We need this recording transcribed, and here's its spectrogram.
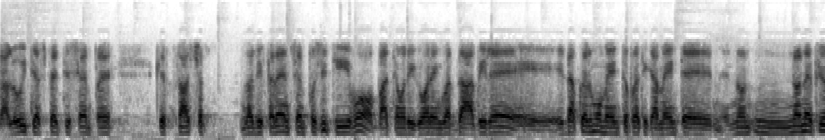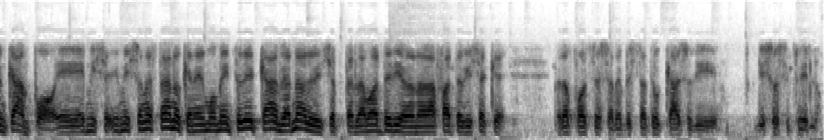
da lui ti aspetti sempre che faccia la differenza in positivo, batte un rigore inguardabile e, e da quel momento praticamente non, non è più in campo e, mi, mi sono strano che nel momento del cambio Arnaldo dice per l'amor di Dio non aveva fatto chissà che, però forse sarebbe stato il caso di, di sostituirlo.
